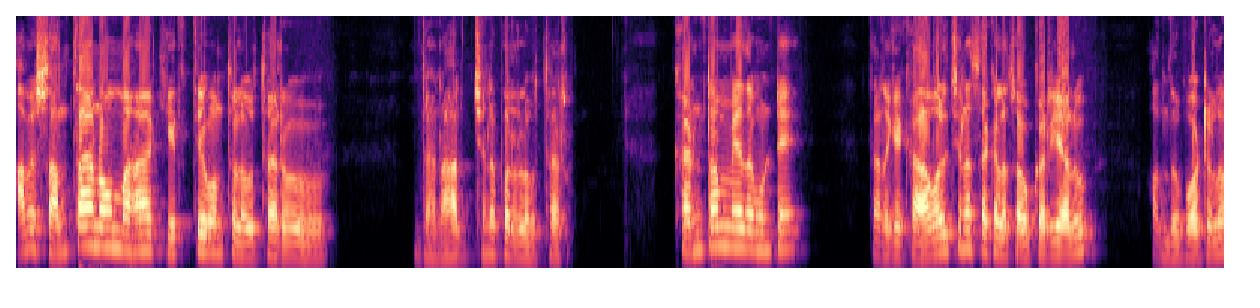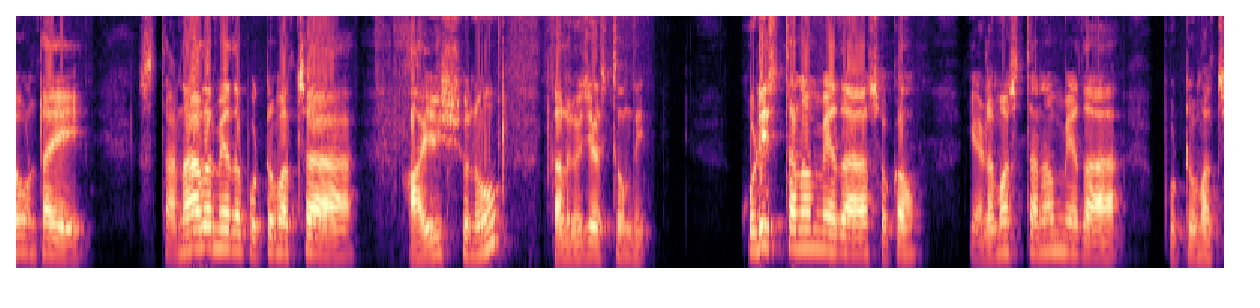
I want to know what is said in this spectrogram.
ఆమె సంతానం మహాకీర్తివంతులవుతారు. ధనార్జన పరులవుతారు కంఠం మీద ఉంటే తనకి కావలసిన సకల సౌకర్యాలు అందుబాటులో ఉంటాయి. స్తనాల మీద పుట్టుమచ్చ ఆయుష్ను కలుగజేస్తుంది. కుడి స్తనం మీద సుఖం ఎడమ స్తనం మీద పుట్టుమచ్చ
